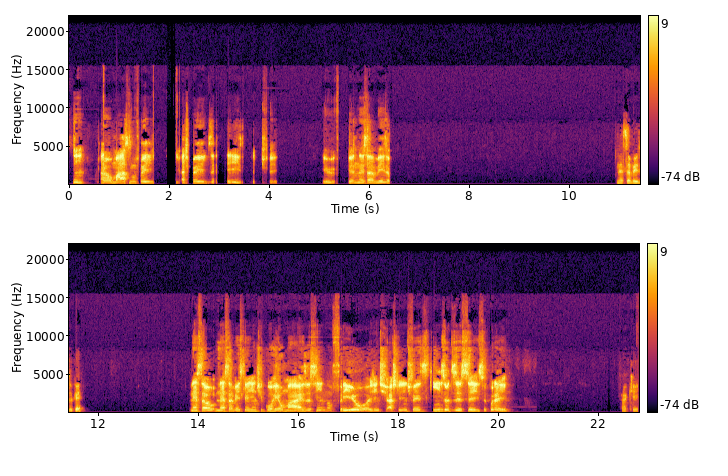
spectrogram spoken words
Sim. O máximo foi acho que foi 16 que a gente fez. Eu, nessa vez eu. Nessa vez o quê? Nessa, nessa vez que a gente correu mais, assim, no frio, a gente, acho que a gente fez 15 ou 16, foi por aí. Ok.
